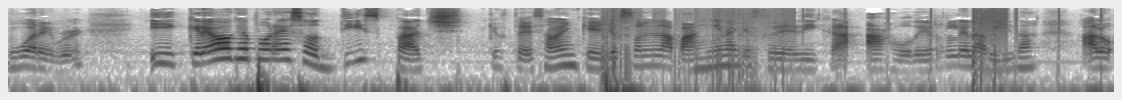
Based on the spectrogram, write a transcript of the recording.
whatever. Y creo que por eso Dispatch, que ustedes saben que ellos son la página que se dedica a joderle la vida a los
